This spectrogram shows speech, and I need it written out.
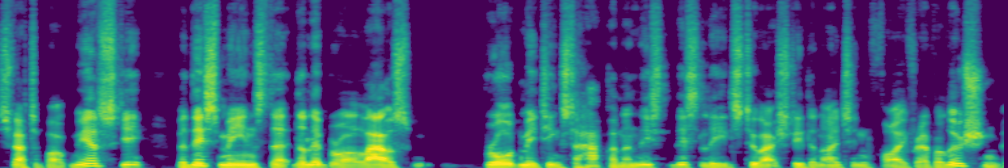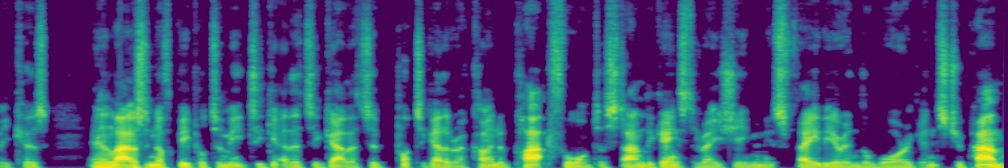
Sviatopolk Mirsky, but this means that the liberal allows broad meetings to happen. And this, this leads to actually the 1905 revolution because it allows enough people to meet together, to gather, to put together a kind of platform to stand against the regime and its failure in the war against Japan.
